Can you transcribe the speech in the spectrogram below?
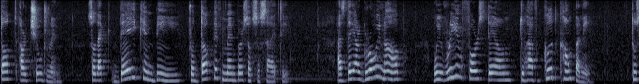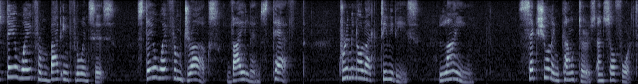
taught our children so that they can be productive members of society. As they are growing up, we reinforce them to have good company, to stay away from bad influences, stay away from drugs, violence, theft, criminal activities, lying, sexual encounters, and so forth.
